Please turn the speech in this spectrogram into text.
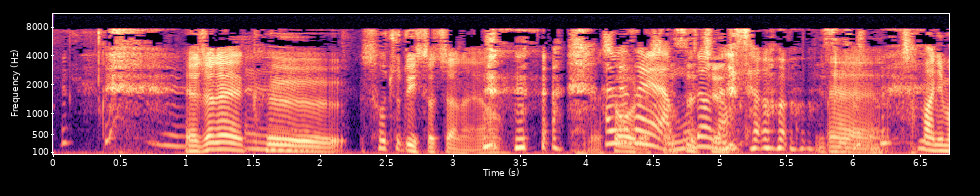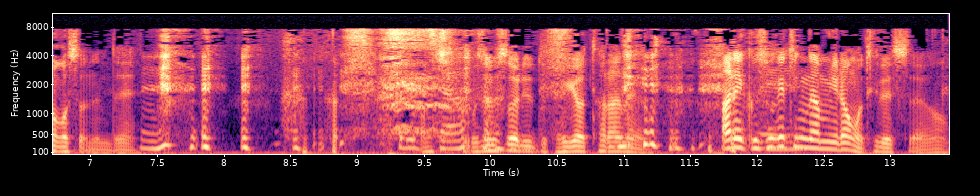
예전에 네. 그 소주도 있었잖아요. 네, 한라산에 안 묻어놔서. 네, 참 많이 먹었었는데. 네. 그렇죠. 무슨 소리도 되게 어탈하네요. 아니 그 네. 소개팅 남이랑 어떻게 됐어요?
